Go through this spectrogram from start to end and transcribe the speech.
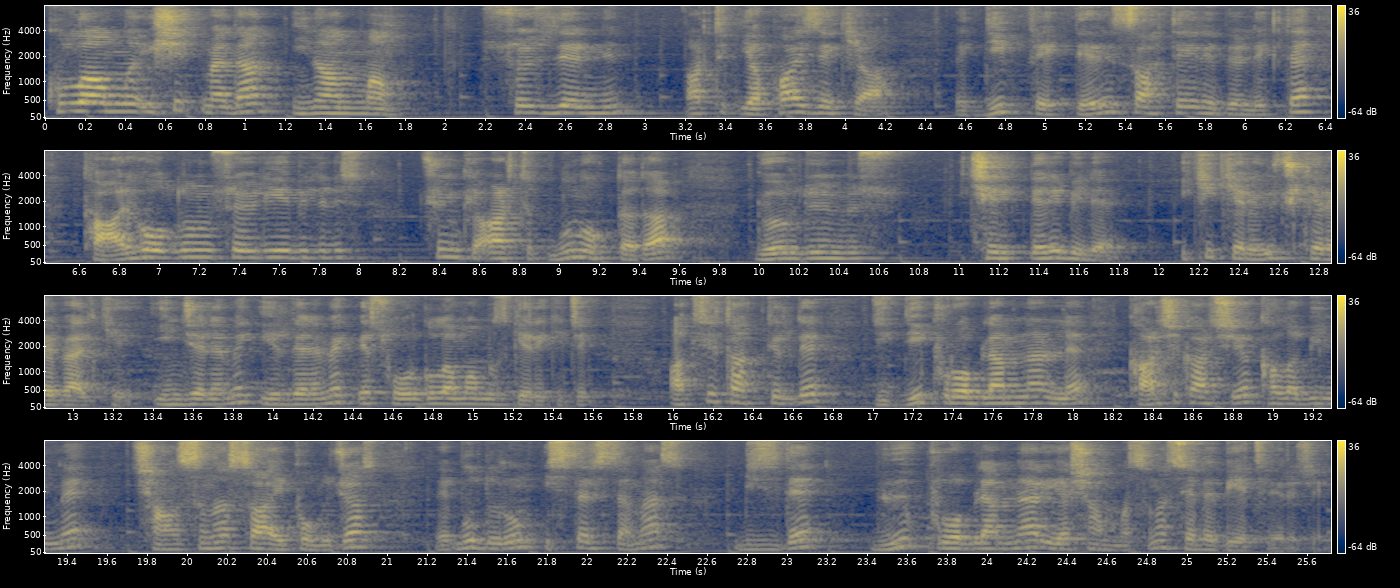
Kulağımla işitmeden inanmam. Sözlerinin artık yapay zeka ve deepfake'lerin sahteyle birlikte tarih olduğunu söyleyebiliriz. Çünkü artık bu noktada gördüğümüz içerikleri bile iki kere, üç kere belki incelemek, irdelemek ve sorgulamamız gerekecek. Aksi takdirde ciddi problemlerle karşı karşıya kalabilme şansına sahip olacağız ve bu durum ister istemez bizde büyük problemler yaşanmasına sebebiyet verecek.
